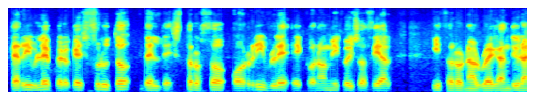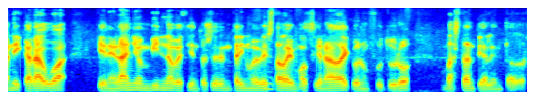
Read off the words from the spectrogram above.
terrible, pero que es fruto del destrozo horrible económico y social que hizo Ronald Reagan de una Nicaragua que en el año 1979 estaba emocionada y con un futuro bastante alentador.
